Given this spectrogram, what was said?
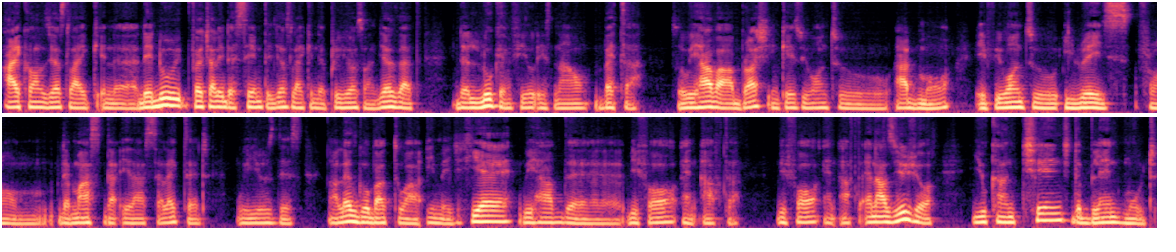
icons just like in the, they do virtually the same thing just like in the previous one, just that the look and feel is now better. So we have our brush in case we want to add more. If we want to erase from the mask that it has selected, we use this. Now let's go back to our image. Here we have the before and after before and after. And as usual, you can change the blend mode.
